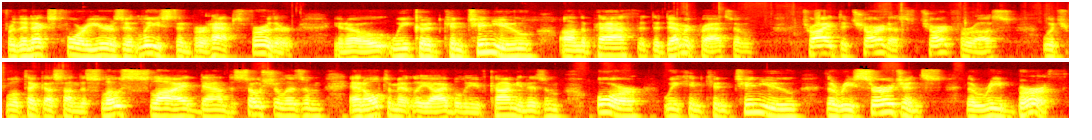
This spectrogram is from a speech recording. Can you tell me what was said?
for the next four years at least, and perhaps further. You know, we could continue on the path that the Democrats have tried to chart us, chart for us, which will take us on the slow slide down to socialism and ultimately, I believe, communism, or we can continue the resurgence, the rebirth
